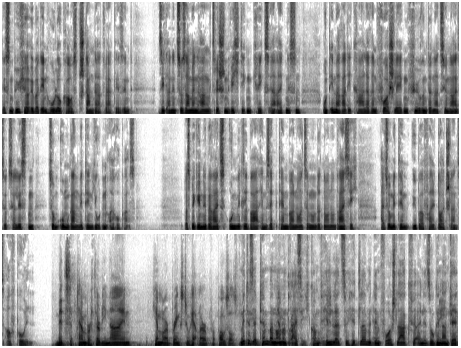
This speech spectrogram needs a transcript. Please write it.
dessen Bücher über den Holocaust Standardwerke sind, sieht einen Zusammenhang zwischen wichtigen Kriegsereignissen und immer radikaleren Vorschlägen führender Nationalsozialisten zum Umgang mit den Juden Europas. Das beginne bereits unmittelbar im September 1939, also mit dem Überfall Deutschlands auf Polen. Mitte September 1939 kommt Himmler zu Hitler mit dem Vorschlag für eine sogenannte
